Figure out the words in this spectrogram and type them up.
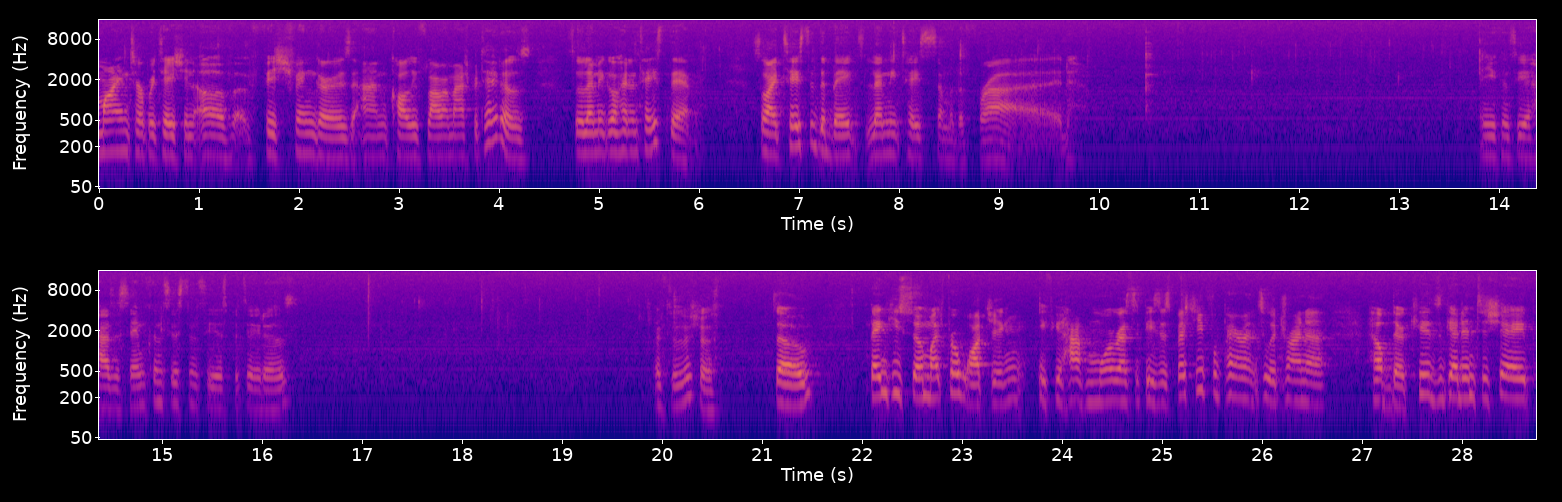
my interpretation of fish fingers and cauliflower mashed potatoes. So let me go ahead and taste it. So I tasted the baked. Let me taste some of the fried. And you can see it has the same consistency as potatoes. It's delicious. So thank you so much for watching. If you have more recipes, especially for parents who are trying to help their kids get into shape,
